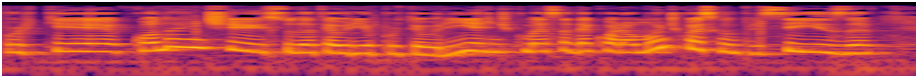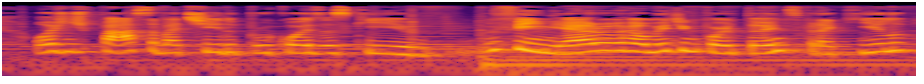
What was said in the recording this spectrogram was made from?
porque quando a gente estuda teoria por teoria, a gente começa a decorar um monte de coisa que não precisa, ou a gente passa batido por coisas que, enfim, eram realmente importantes para aquilo.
